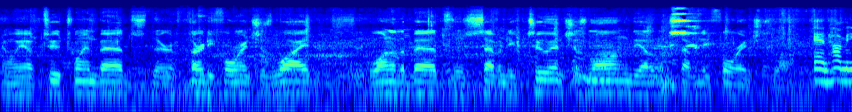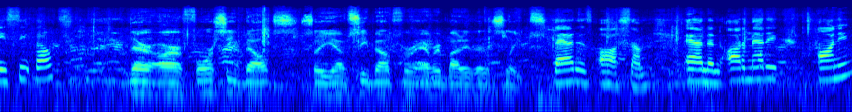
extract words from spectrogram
and we have two twin beds. They're 34 inches wide. One of the beds is 72 inches long, the other one's 74 inches long. And how many seat belts? There are four seat belts, so you have seat belt for everybody that sleeps. That is awesome. And an automatic awning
